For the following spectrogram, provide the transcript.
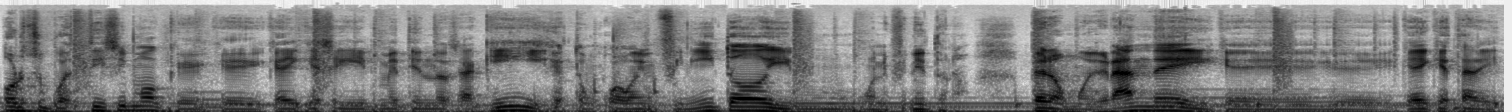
por supuestísimo, que, hay que seguir metiéndose aquí y que esto es un juego infinito y. Bueno, infinito no, pero muy grande y que, hay que estar ahí.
